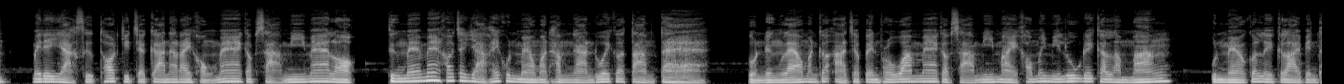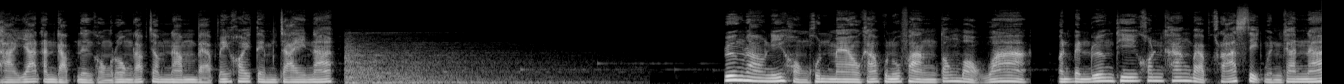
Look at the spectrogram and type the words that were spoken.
ำไม่ได้อยากสืบทอดกิจการอะไรของแม่กับสามีแม่หรอก ถึงแม้แม่เขาจะอยากให้คุณแมวมาทำงานด้วยก็ตามแต่ ส่วนหนึ่งแล้วมันก็อาจจะเป็นเพราะว่าแม่กับสามีใหม่เขาไม่มีลูกด้วยกันละมั้ง คุณแมวก็เลยกลายเป็นทายาทอันดับหนึ่งของโรงรับจำนำแบบไม่ค่อยเต็มใจนัก เรื่องราวนี้ของคุณแมวครับ คุณผู้ฟังต้องบอกว่า มันเป็นเรื่องที่ค่อนข้างแบบคลาสสิกเหมือนกันนะ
